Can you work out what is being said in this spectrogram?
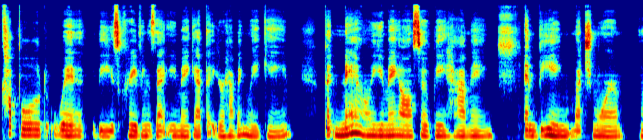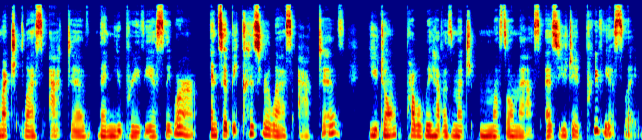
coupled with these cravings that you may get that you're having weight gain. But now you may also be having and being much more, much less active than you previously were. And so, because you're less active, you don't probably have as much muscle mass as you did previously.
